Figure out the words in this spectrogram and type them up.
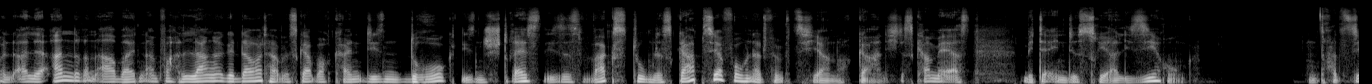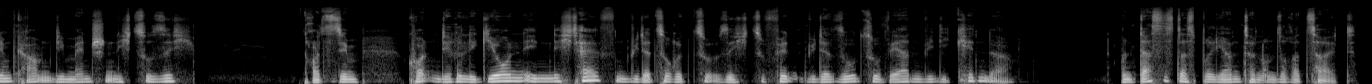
und alle anderen Arbeiten einfach lange gedauert haben. Es gab auch keinen diesen Druck, diesen Stress, dieses Wachstum. Das gab es ja vor 150 Jahren noch gar nicht. Das kam ja erst mit der Industrialisierung. Und trotzdem kamen die Menschen nicht zu sich. Trotzdem konnten die Religionen ihnen nicht helfen, wieder zurück zu sich zu finden, wieder so zu werden wie die Kinder. Und das ist das Brillante an unserer Zeit,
